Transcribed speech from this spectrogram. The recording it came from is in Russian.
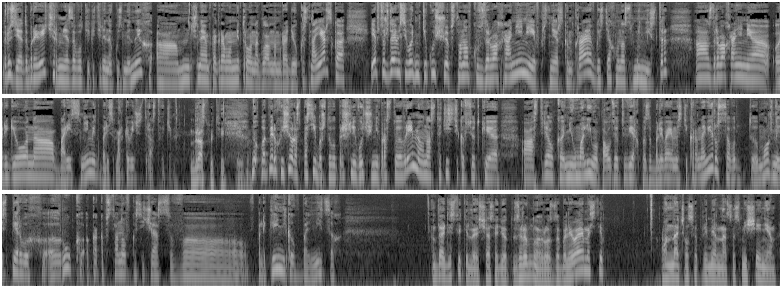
Друзья, добрый вечер. Меня зовут Екатерина Кузьминых. А, мы начинаем программу «Метро» на главном радио Красноярска. И обсуждаем сегодня текущую обстановку в здравоохранении в Красноярском крае. В гостях у нас министр а, здравоохранения региона Борис Немик. Борис Маркович, здравствуйте. Здравствуйте, Екатерина. Ну, во-первых, еще раз спасибо, что вы пришли в очень непростое время. У нас статистика все-таки, а, стрелка неумолимо ползет вверх по заболеваемости коронавируса. Вот можно из первых э, рук, как обстановка сейчас в, в поликлиниках, в больницах – да, действительно, сейчас идет взрывной рост заболеваемости. Он начался примерно со смещением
